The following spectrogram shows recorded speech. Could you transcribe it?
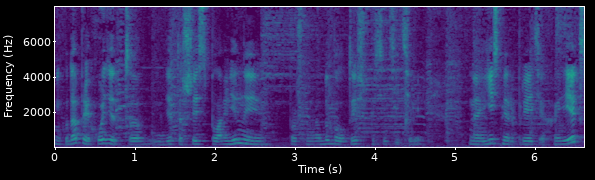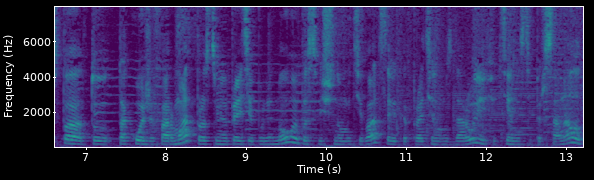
и куда приходит э, где-то 6,5, в прошлом году было тысяч посетителей. Есть мероприятие Хай-Экспо, то такой же формат, просто мероприятие более новое, посвящено мотивации, корпоративному здоровью, эффективности персонала.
